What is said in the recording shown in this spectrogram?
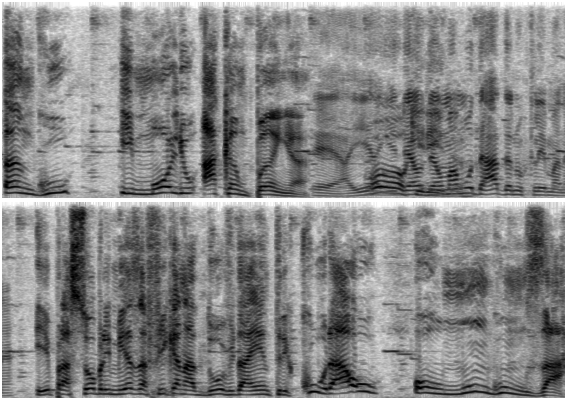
angu e molho à campanha. É, aí, aí Ô, deu, querido. deu uma mudada no clima, né? E pra sobremesa fica na dúvida entre curau ou mungunzá.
